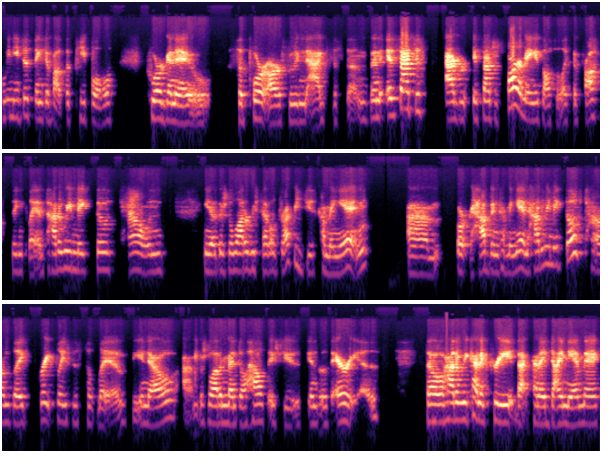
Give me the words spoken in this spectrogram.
we need to think about the people who are going to support our food and ag systems. And it's not just agri- it's not just farming, it's also like the processing plants. How do we make those towns, you know, there's a lot of resettled refugees coming in um, or have been coming in. How do we make those towns like great places to live? You know, um, there's a lot of mental health issues in those areas. So how do we kind of create that kind of dynamic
